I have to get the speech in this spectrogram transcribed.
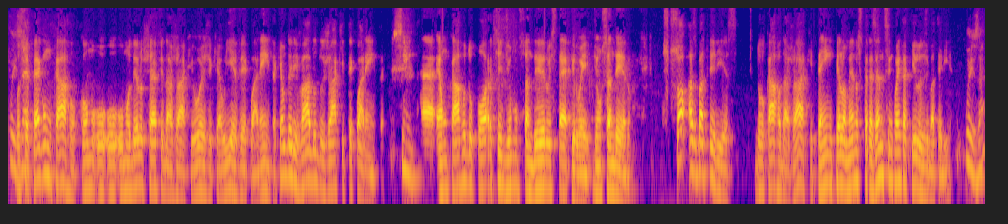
Pois Você é. pega um carro como o, o, o modelo chefe da Jaque hoje, que é o IEV40, que é o derivado do Jaque T40. Sim. É, é um carro do porte de um Sandero Stepway, de um Sandero. Só as baterias do carro da Jaque tem pelo menos 350 quilos de bateria. Pois é.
